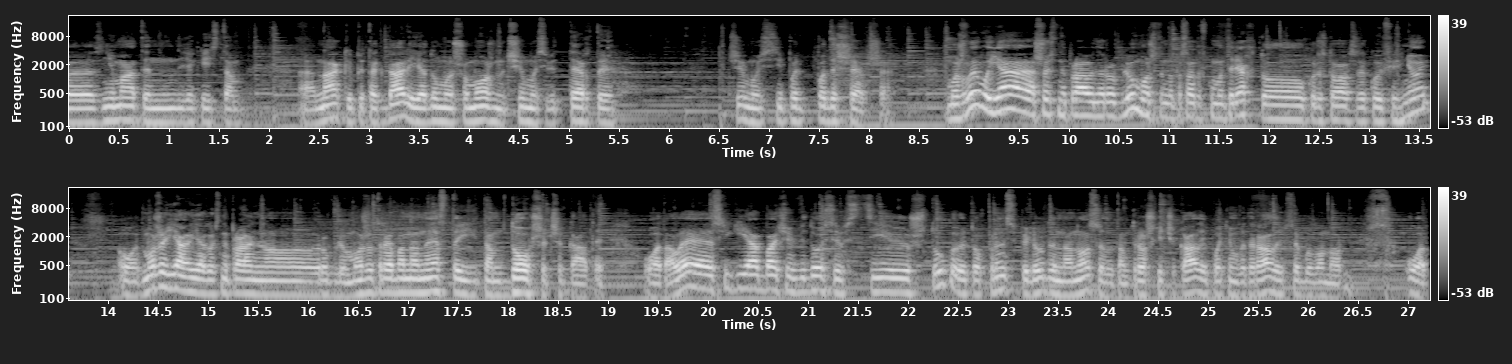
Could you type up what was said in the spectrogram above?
е, знімати якийсь там е, накип і так далі. Я думаю, що можна чимось відтерти чимось і подешевше. Можливо, я щось неправильно роблю. Можете написати в коментарях, хто користувався такою фігньою. От, може я якось неправильно роблю, може треба нанести і там довше чекати. От, але скільки я бачив відосів з цією штукою, то в принципі люди наносили, там трошки чекали, і потім витирали, і все було норм. От,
